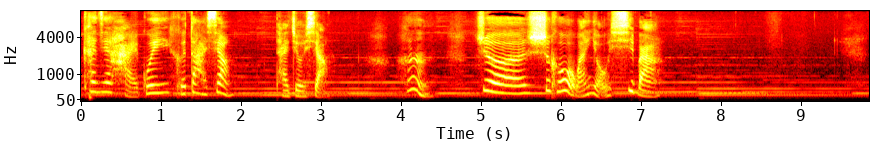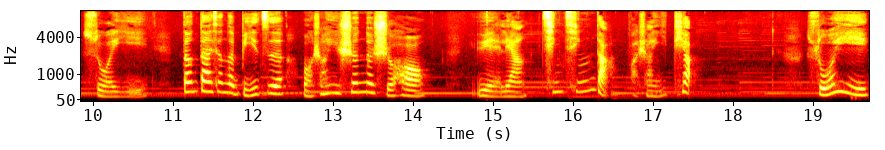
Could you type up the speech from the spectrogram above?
看见海龟和大象，他就想：哼，这是和我玩游戏吧？所以，当大象的鼻子往上一伸的时候，月亮轻轻地往上一跳。所以，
